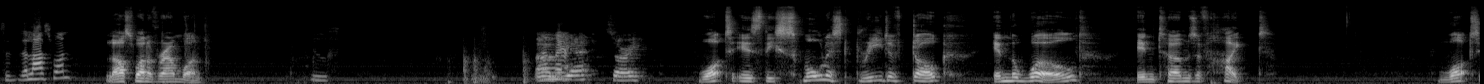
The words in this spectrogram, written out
So the last one? Last one of round one. Oof. Um, yeah. Sorry. What is the smallest breed of dog in the world in terms of height? What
